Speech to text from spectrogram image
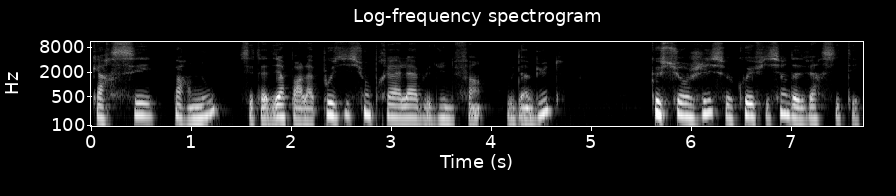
car c'est par nous, c'est-à-dire par la position préalable d'une fin ou d'un but, que surgit ce coefficient d'adversité.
